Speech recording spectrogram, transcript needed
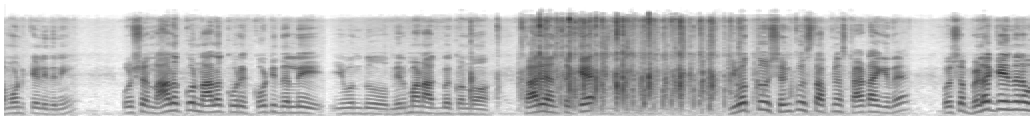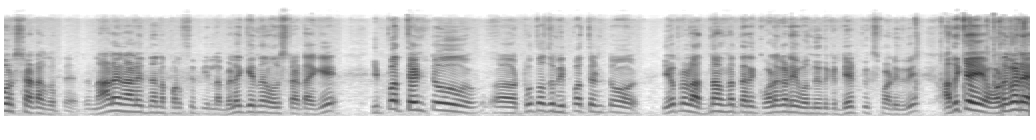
ಅಮೌಂಟ್ ಕೇಳಿದ್ದೀನಿ. ಬಹುಶಃ ನಾಲ್ಕು, ನಾಲ್ಕೂವರೆ ಕೋಟಿದಲ್ಲಿ ಈ ಒಂದು ನಿರ್ಮಾಣ ಆಗಬೇಕು ಅನ್ನೋ ಕಾರ್ಯ ಹಂತಕ್ಕೆ ಇವತ್ತು ಶಂಕುಸ್ಥಾಪನೆ ಸ್ಟಾರ್ಟ್ ಆಗಿದೆ. ಬಹುಶಃ ಬೆಳಗ್ಗೆಯಿಂದನೇ ವರ್ಕ್ ಸ್ಟಾರ್ಟ್ ಆಗುತ್ತೆ. ನಾಳೆ ನಾಳಿದ್ದನ್ನ ಪರಿಸ್ಥಿತಿ ಇಲ್ಲ. ಬೆಳಗ್ಗೆಯಿಂದನೇ ವರ್ಕ್ ಸ್ಟಾರ್ಟ್ ಆಗಿ ಇಪ್ಪತ್ತೆಂಟು ಟೂ ತೌಸಂಡ್ ಇಪ್ಪತ್ತೆಂಟು ಏಪ್ರಿಲ್ ಹದಿನಾಲ್ಕನೇ ತಾರೀಕು ಒಳಗಡೆ ಒಂದು ಇದಕ್ಕೆ ಡೇಟ್ ಫಿಕ್ಸ್ ಮಾಡಿದ್ವಿ. ಅದಕ್ಕೆ ಒಳಗಡೆ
